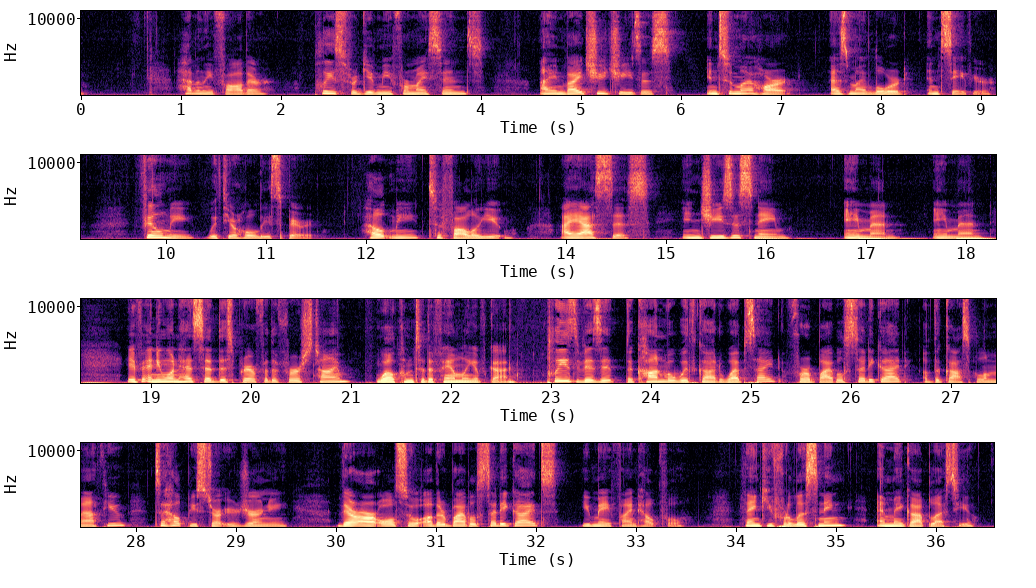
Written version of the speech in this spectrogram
Heavenly Father, please forgive me for my sins. I invite you, Jesus, into my heart as my Lord and Savior. Fill me with your Holy Spirit. Help me to follow you. I ask this in Jesus' name. Amen. Amen. If anyone has said this prayer for the first time, welcome to the family of God. Please visit the Convo with God website for a Bible study guide of the Gospel of Matthew to help you start your journey. There are also other Bible study guides you may find helpful. Thank you for listening, and may God bless you.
